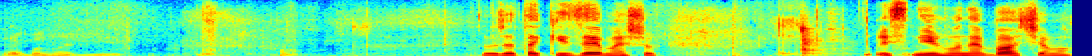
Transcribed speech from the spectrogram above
Треба надіятися. Вже такі зими, що і снігу не бачимо.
